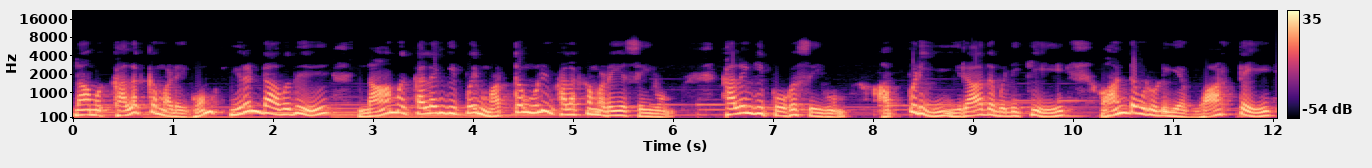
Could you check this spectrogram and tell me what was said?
நாம் கலக்கம் அடைவோம். இரண்டாவது நாம் கலங்கி போய் மற்றவங்களையும் கலக்கம் அடைய செய்வோம். கலங்கி போக செய்வோம். அப்படி இராதபடிக்கு ஆண்டவருடைய வார்த்தை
